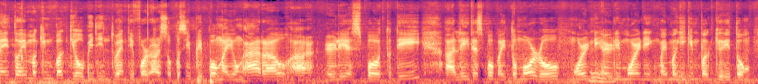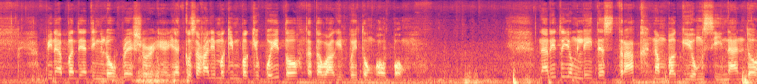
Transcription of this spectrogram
na ito ay maging bagyo within 24 hours. So posible po ngayong araw, ah, earliest po today, ah, latest po by tomorrow, morning, early morning, may magiging bagyo itong pinabantay nating low pressure area. At kung sakaling maging bagyo po ito, tatawagin po itong opong. Narito yung latest track ng bagyong si Nando.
